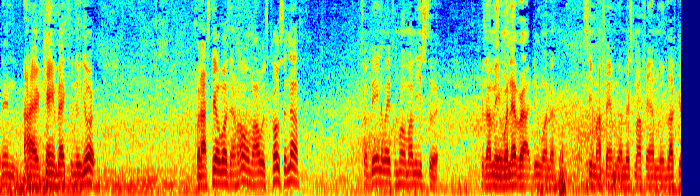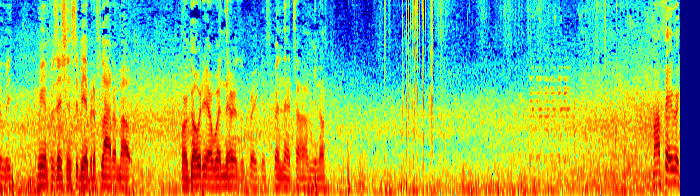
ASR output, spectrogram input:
Then I came back to New York. But I still wasn't home. I was close enough so being away from home, I'm used to it. Because I mean, whenever I do want to see my family, I miss my family. Luckily, we're in positions to be able to fly them out or go there when there is a break and spend that time, you know. My favorite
